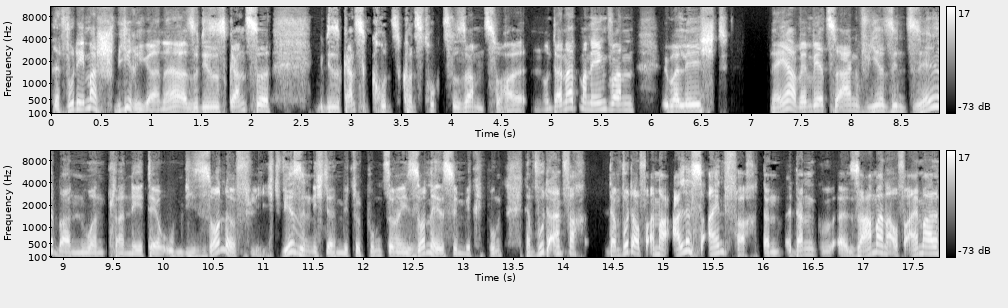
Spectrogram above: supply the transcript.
Das wurde immer schwieriger, ne? Also dieses ganze, dieses ganze Konstrukt zusammenzuhalten. Und dann hat man irgendwann überlegt, naja, wenn wir jetzt sagen, wir sind selber nur ein Planet, der um die Sonne fliegt, wir sind nicht der Mittelpunkt, sondern die Sonne ist im Mittelpunkt, dann wurde einfach, dann wurde auf einmal alles einfach. Dann, dann äh, sah man auf einmal,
